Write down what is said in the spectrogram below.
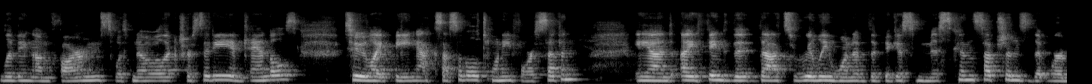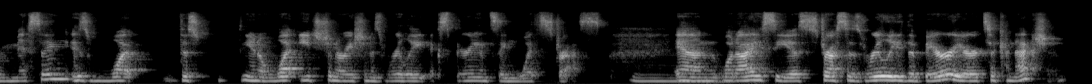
living on farms with no electricity and candles to like being accessible 24 7 and i think that that's really one of the biggest misconceptions that we're missing is what this you know what each generation is really experiencing with stress mm. and what i see is stress is really the barrier to connection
